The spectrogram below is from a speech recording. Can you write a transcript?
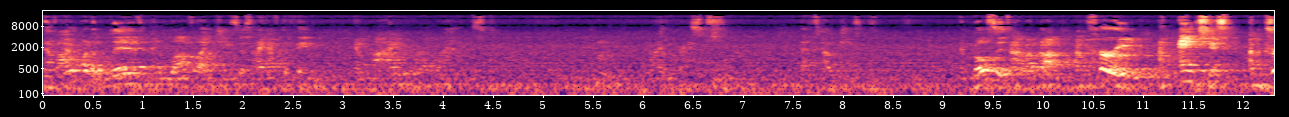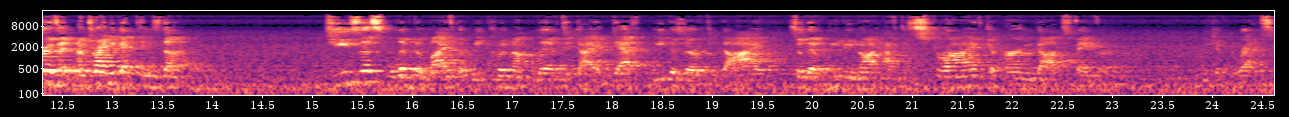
And if I want to live and love like Jesus, I have to think, am I relaxed? Am I restful? That's how Jesus. And most of the time I'm not. I'm hurried, I'm anxious, I'm driven, I'm trying to get things done. Jesus lived a life that we could not live to die a death we deserve to die, so that we do not have to strive to earn God's favor We can rest.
